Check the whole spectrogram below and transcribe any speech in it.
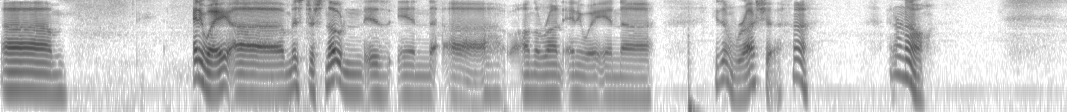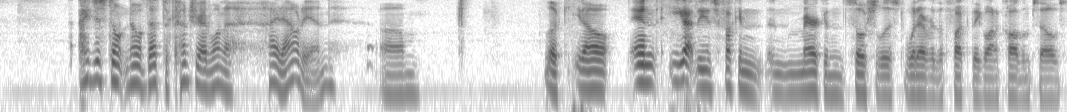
Um. Anyway, uh, Mr. Snowden is in uh, on the run anyway. In uh, he's in Russia, huh? I don't know. I just don't know if that's a country I'd want to hide out in. Um, look, you know, and you got these fucking American socialist, whatever the fuck they want to call themselves.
